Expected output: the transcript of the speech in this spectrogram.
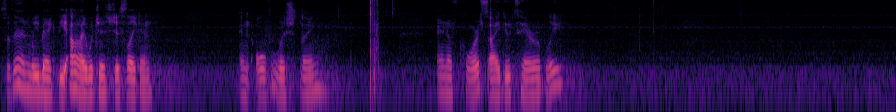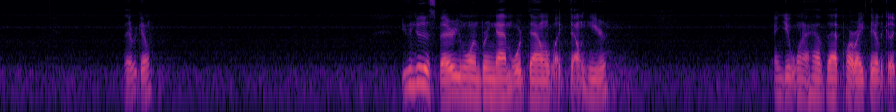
So then we make the eye, which is just like an an ovalish thing. And of course, I do terribly. There we go. You can do this better. You want to bring that more down, like down here. And you want to have that part right there, like a,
